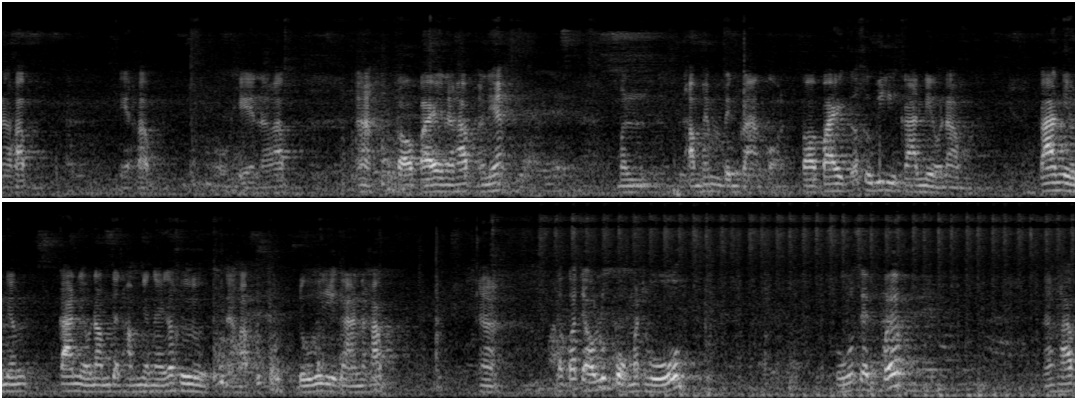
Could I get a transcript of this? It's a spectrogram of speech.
นะครับเนี่ยครับโอเคนะครับอะต่อไปนะครับ อันเนี้ยมัน ทำให้มันเป็นกลางก่อน ต่อไปก็คือวิธีการเหนี่ยวนำการเหนี่ยวนำการเหนี่ยวนำจะทำยังไงก็คือนะครับ ดูวิธีการนะครับอะแล้วก็จะเอาลูกโป่งมาถู ถูเสร็จปุ๊บนะครับ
